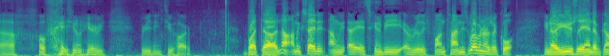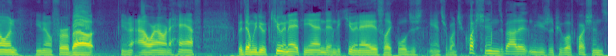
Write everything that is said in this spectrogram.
uh, hopefully, you don't hear me breathing too hard. But uh, no, I'm excited. I'm, uh, it's going to be a really fun time. These webinars are cool. You know, you usually end up going, you know, for about you know an hour, hour and a half. But then we do a Q&A at the end, and the Q&A is like we'll just answer a bunch of questions about it, and usually people have questions.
